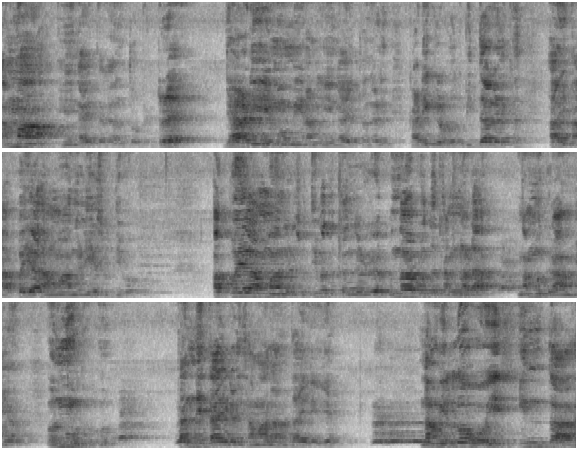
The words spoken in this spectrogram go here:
ಅಮ್ಮ, ಹಿಂಗಾಯ್ತಲ್ಲ ಅಂತ ಬಿಟ್ಟರೆ ಡ್ಯಾಡಿ, ಮಮ್ಮಿ, ನಮ್ಗೆ ಹಿಂಗಾಯ್ತು ಅಂದೇಳಿ ಕಡಿ ಕೇಳೋದು. ಬಿದ್ದಾಗಳಿಗೆ ಅಪ್ಪಯ್ಯ, ಅಮ್ಮ ಅಂದೇಳಿಯೇ ಸುದ್ದಿ ಬರ್ತದೆ ಅಪ್ಪಯ್ಯ, ಅಮ್ಮ ಅಂದೇಳಿ ಸುದ್ದಿ ಬರ್ತದೆ ಅಂದೇಳಿದ್ರೆ ಕುಂದಾಪುರದ ಕನ್ನಡ, ನಮ್ಮ ಗ್ರಾಮ್ಯ ಅನ್ನುವುದು ತಂದೆ ತಾಯಿಗಳಿಗೆ ಸಮಾನ ಅಂತ ಇಲ್ಲ ನಾವು ಎಲ್ಲೋ ಹೋಗಿ ಇಂತಹ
